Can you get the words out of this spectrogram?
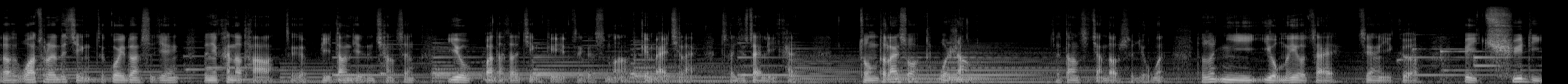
呃，挖出来的井，再过一段时间，人家看到他这个比当地人强盛，又把他的井给这个什么给埋起来，他就再离开。总的来说，我让。在当时讲到的时候就问他说：“你有没有在这样一个被驱离？”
